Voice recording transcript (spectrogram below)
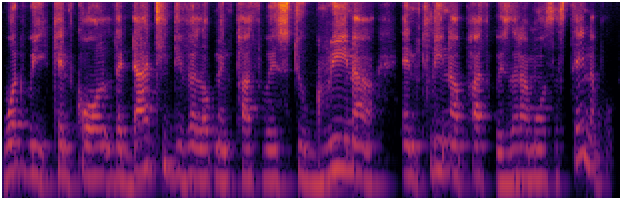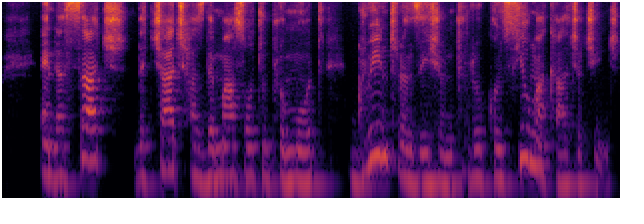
what we can call the dirty development pathways to greener and cleaner pathways that are more sustainable. And as such, the church has the muscle to promote green transition through consumer culture change,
